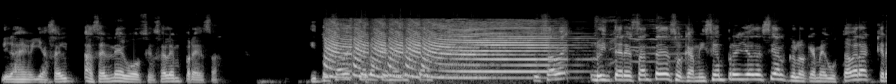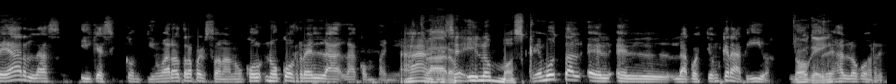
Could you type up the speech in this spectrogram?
y, la- y hacer, hacer negocio, hacer empresa. Y tú sabes que lo que me gusta... Tú sabes lo interesante de eso, que a mí siempre yo decía que lo que me gustaba era crearlas y que si- continuara otra persona, no, no correr la, la compañía. Ah, Claro. ese Elon Musk. A mí me gusta el- el- el- la cuestión creativa. Ok. Dejarlo correr.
